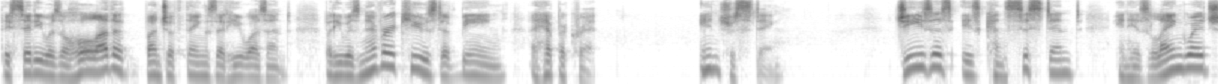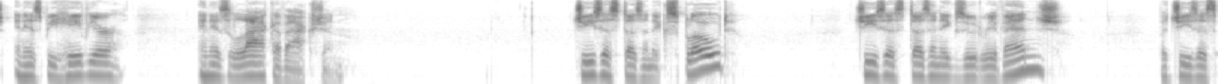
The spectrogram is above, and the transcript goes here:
They said he was a whole other bunch of things that he wasn't, but he was never accused of being a hypocrite. Interesting. Jesus is consistent in his language, in his behavior, in his lack of action. Jesus doesn't explode. Jesus doesn't exude revenge. But Jesus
